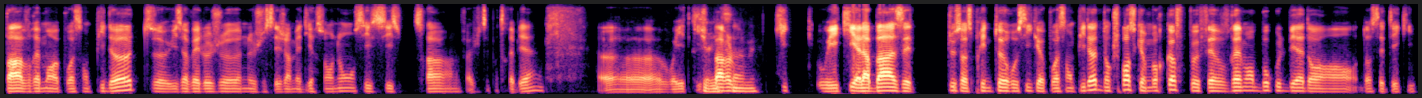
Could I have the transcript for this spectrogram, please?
pas vraiment un poisson pilote. ils avaient le jeune, je sais jamais dire son nom, si, si ce sera, enfin, je sais pas très bien. vous voyez de qui je parle, qui, oui, qui à la base est plus un sprinter aussi qu'un poisson pilote. Donc je pense que Morkov peut faire vraiment beaucoup de bien dans, dans cette équipe.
